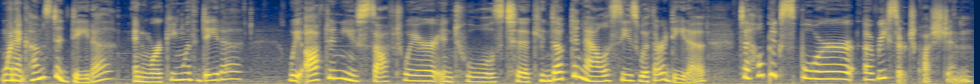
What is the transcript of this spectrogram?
When it comes to data and working with data, we often use software and tools to conduct analyses with our data to help explore a research question.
